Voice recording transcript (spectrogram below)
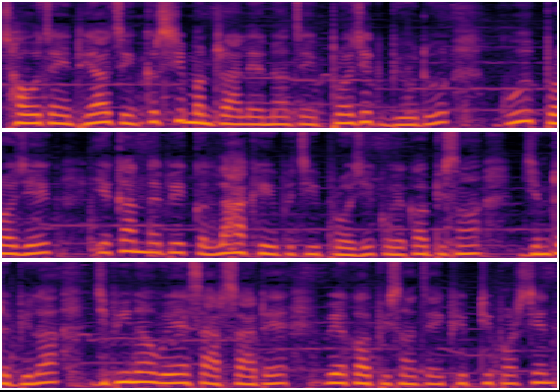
छौ चाहिँ ठ्याउ चाहिँ कृषि मन्त्रालय न चाहिँ प्रोजेक्ट गु प्रोजेक्ट एकानब्बे लाख पछि प्रोजेक्ट वेक पिस जिम त बिल जिपिन वे साठ साठे वेक पिस चाहिँ फिफ्टी पर्सेन्ट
